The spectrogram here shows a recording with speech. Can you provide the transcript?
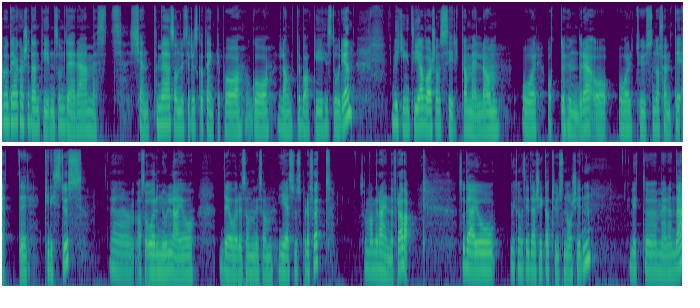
Og det er kanskje den tiden som dere er mest kjent med, sånn hvis dere skal tenke på å gå langt tilbake i historien. Vikingtida var sånn cirka mellom år 800 og år 1050 etter Kristus. Eh, altså år null er jo det året som liksom Jesus ble født, som man regner fra, da. Så det er jo Vi kan si det er ca. 1000 år siden. Litt uh, mer enn det.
